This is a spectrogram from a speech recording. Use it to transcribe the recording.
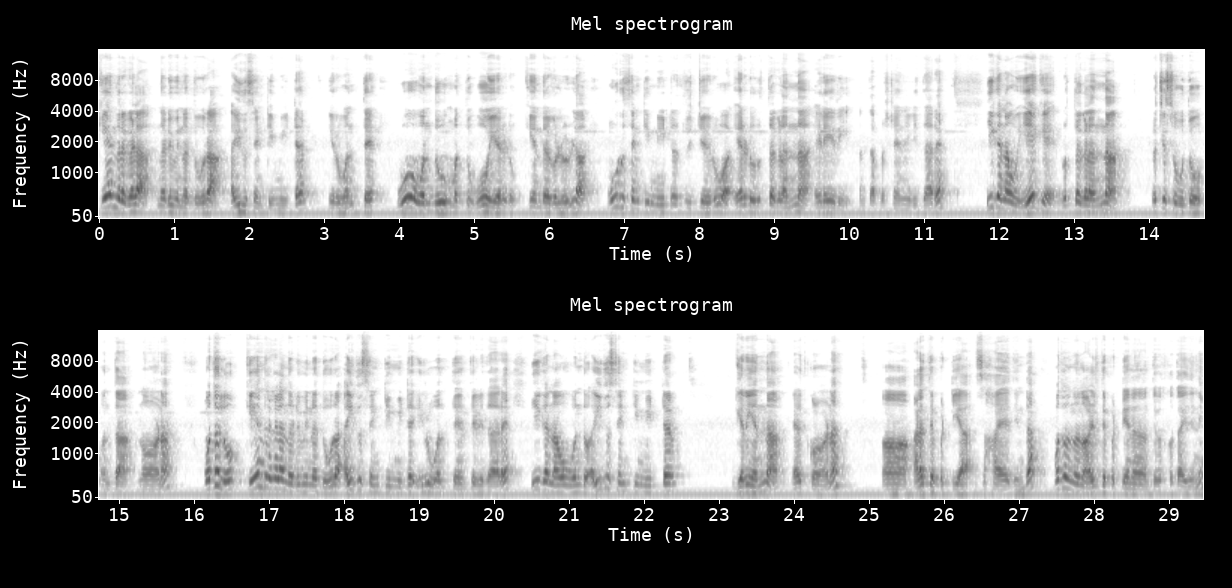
ಕೇಂದ್ರಗಳ ನಡುವಿನ ದೂರ ಐದು ಸೆಂಟಿಮೀಟರ್ ಇರುವಂತೆ ಓ ಒಂದು ಮತ್ತು ಓ ಎರಡು ಕೇಂದ್ರಗಳುಳ್ಳ ಮೂರು ಸೆಂಟಿಮೀಟರ್ ತ್ರಿಜ್ಯ ಇರುವ ಎರಡು ವೃತ್ತಗಳನ್ನು ಎಳೆಯಿರಿ ಅಂತ ಪ್ರಶ್ನೆ ನೀಡಿದ್ದಾರೆ. ಈಗ ನಾವು ಹೇಗೆ ವೃತ್ತಗಳನ್ನು ರಚಿಸುವುದು ಅಂತ ನೋಡೋಣ. ಮೊದಲು ಕೇಂದ್ರಗಳ ನಡುವಿನ ದೂರ ಐದು ಸೆಂಟಿಮೀಟರ್ ಇರುವಂತೆ ಅಂತ ಹೇಳಿದ್ದಾರೆ. ಈಗ ನಾವು ಒಂದು ಐದು ಸೆಂಟಿಮೀಟರ್ ಗೆರೆಯನ್ನು ಎಳೆದುಕೊಳ್ಳೋಣ. ಅಳತೆ ಪಟ್ಟಿಯ ಸಹಾಯದಿಂದ. ಮೊದಲು ನಾನು ಅಳತೆ ಪಟ್ಟಿಯನ್ನು ನಾನು ತೆಗೆದುಕೊತಾ ಇದ್ದೀನಿ.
